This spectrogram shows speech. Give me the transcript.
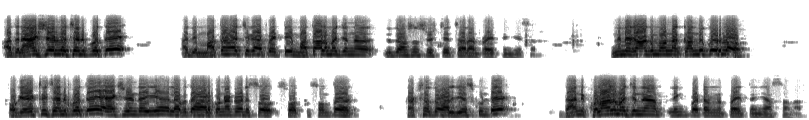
అతను యాక్సిడెంట్లో చనిపోతే అది మత హత్యగా పెట్టి మతాల మధ్యన విధ్వంసం సృష్టించాలని ప్రయత్నం చేశారు. నిన్న కాక మొన్న కందుకూరులో ఒక వ్యక్తి చనిపోతే యాక్సిడెంట్ అయ్యో లేకపోతే వాళ్ళకు ఉన్నటువంటి సొంత కక్షలతో వాళ్ళు చేసుకుంటే దాన్ని కులాల మధ్యన లింక్ పెట్టాలని ప్రయత్నం చేస్తున్నారు.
